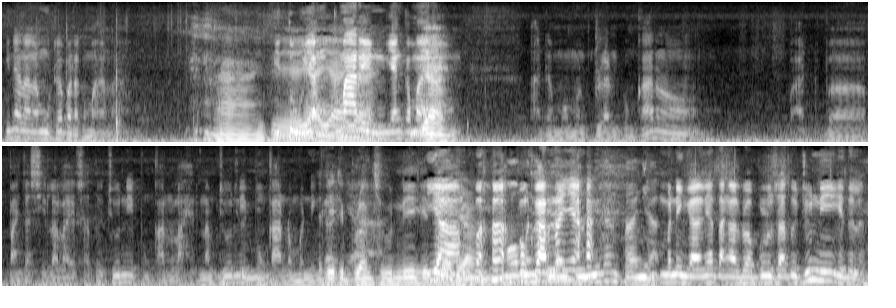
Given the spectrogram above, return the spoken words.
ini anak-anak muda pada ke mana Nah, itu, itu ya, yang ya, ya, kemarin ya. yang kemarin ada momen bulan Bung Karno Pancasila lahir 1 Juni Bung Karno lahir 6 Juni Bung Karno meninggalnya Jadi di bulan Juni gitu Iya, ya. Bung Momen Karno nya kan banyak. meninggalnya tanggal 21 Juni gitu loh.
